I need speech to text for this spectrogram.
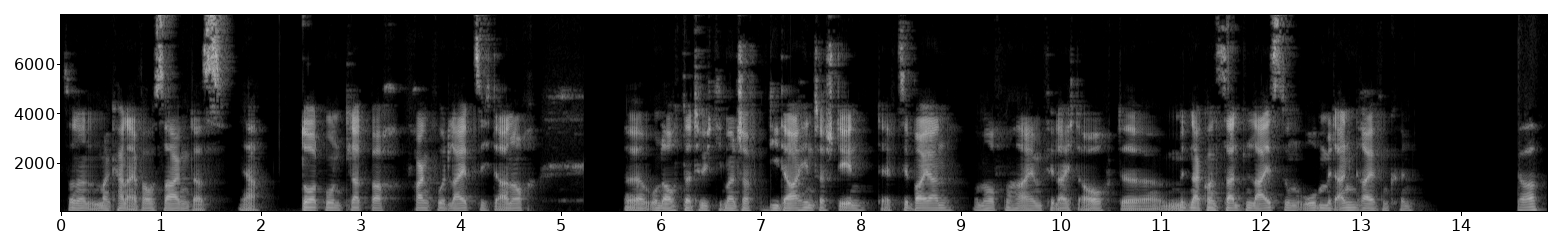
sondern man kann einfach auch sagen, dass ja Dortmund, Gladbach, Frankfurt, Leipzig da noch und auch natürlich die Mannschaften, die dahinter stehen, der FC Bayern und Hoffenheim vielleicht auch der, mit einer konstanten Leistung oben mit angreifen können. Ja,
